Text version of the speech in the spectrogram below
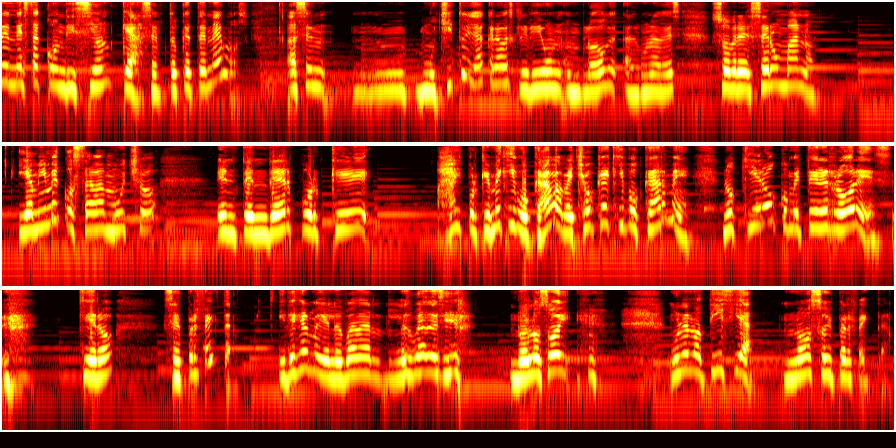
en esta condición que acepto que tenemos. Hace muchito ya creo escribí un, un blog alguna vez sobre ser humano. Y a mí me costaba mucho entender por qué, ay, por qué me equivocaba, me choca equivocarme. No quiero cometer errores, quiero ser perfecta. Y déjenme que les voy a decir, no lo soy. Una noticia, no soy perfecta.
